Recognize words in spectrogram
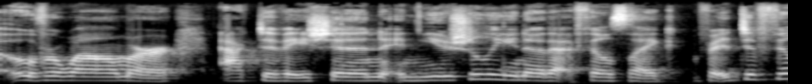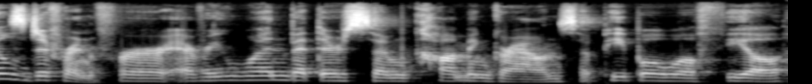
overwhelm or activation. And usually you know that feels like it feels different for everyone but there's some common ground. So people will feel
